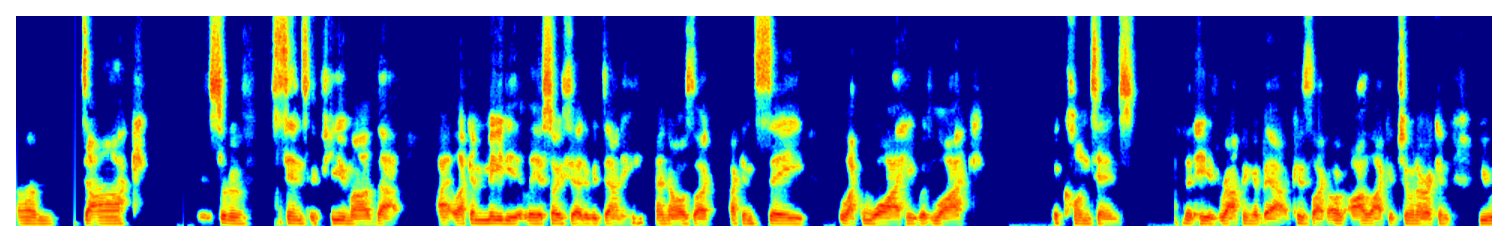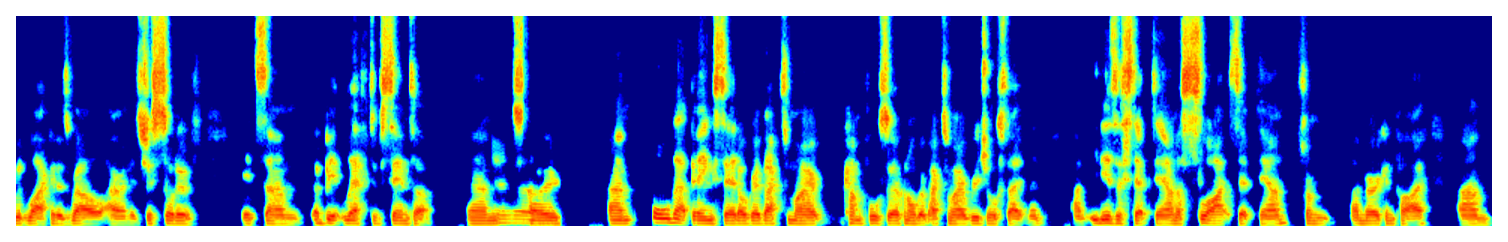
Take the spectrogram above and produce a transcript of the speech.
um, dark sort of sense of humor that I like immediately associated with Danny, and I was like, I can see like why he would like the content that he is rapping about because like I, I like it too, and I reckon you would like it as well, Aaron. It's just sort of it's um a bit left of center. Um, Yeah. So um, all that being said, I'll go back to my come full circle. and I'll go back to my original statement. Um, it is a step down, a slight step down from American Pie. Um,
